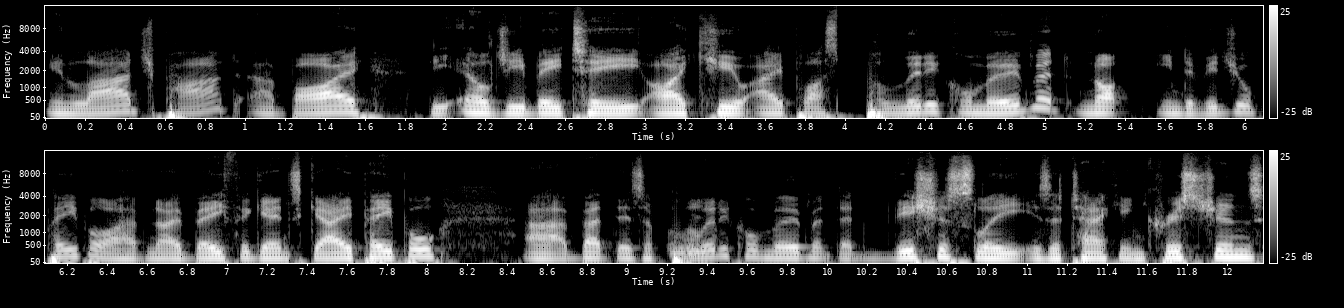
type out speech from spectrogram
in large part uh, by the LGBTIQA plus political movement, not individual people. I have no beef against gay people, uh, but there's a political movement that viciously is attacking Christians.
